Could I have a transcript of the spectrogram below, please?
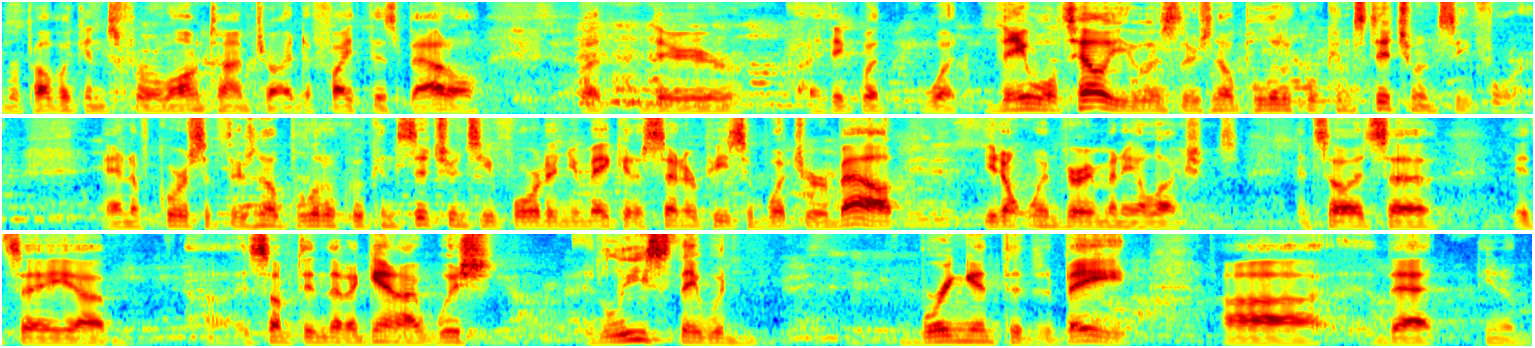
Republicans, for a long time, tried to fight this battle, but they're I think what what they will tell you is there's no political constituency for it. And of course, if there's no political constituency for it and you make it a centerpiece of what you're about, you don't win very many elections. And so it's a, it's a, uh, uh, it's something that again I wish at least they would bring into debate uh, that you know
